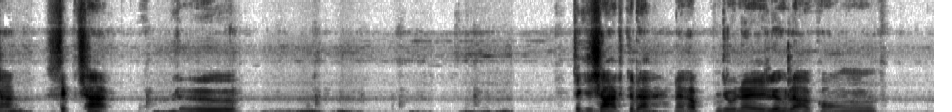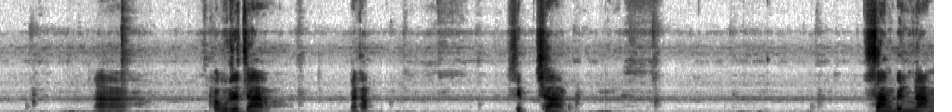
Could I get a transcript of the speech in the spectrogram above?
นะสิบชาติ หรือจะกี่ชาติก็ได้นะครับ อยู่ในเรื่องราวของอาพระพุทธเจ้านะครับสิบชาติ สร้างเป็นหนัง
